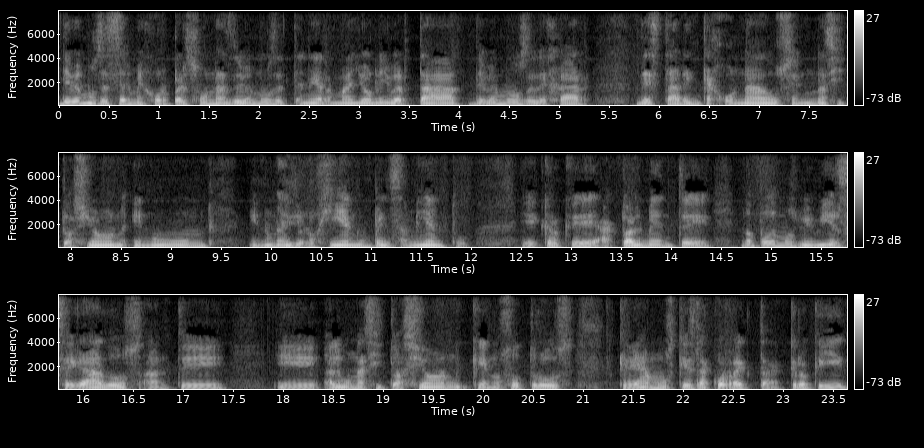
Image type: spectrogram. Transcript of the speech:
debemos de ser mejor personas, debemos de tener mayor libertad, debemos de dejar de estar encajonados en una situación, en un en una ideología, en un pensamiento. Eh, creo que actualmente no podemos vivir cegados ante eh, alguna situación que nosotros creamos que es la correcta. Creo que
